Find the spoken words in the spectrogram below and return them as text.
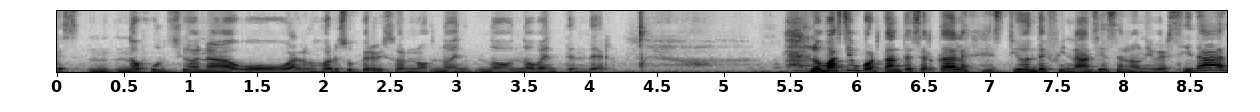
es, no funciona o a lo mejor el supervisor no, no, no, no va a entender. Lo más importante acerca de la gestión de finanzas en la universidad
